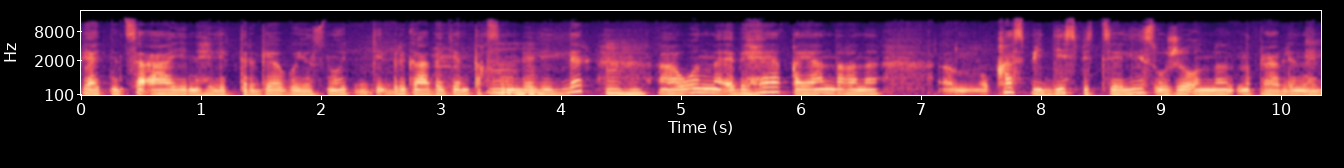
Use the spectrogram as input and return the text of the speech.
пятница айын электрге выездной бригада ден тақсын ләлилер. Онна әбіхә қаяндағаны қас биде специалист уже онна направленный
